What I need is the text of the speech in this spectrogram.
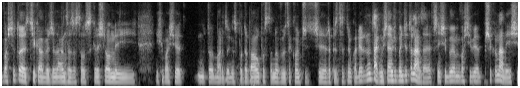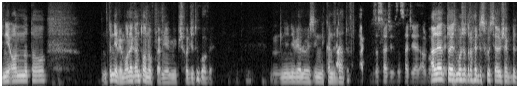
Właśnie to jest ciekawe, że Lanza został skreślony i, i chyba się mu to bardzo nie spodobało, postanowił zakończyć reprezentacyjną karierę. No tak, myślałem, że będzie to Lanza, w sensie byłem właściwie przekonany, jeśli nie on, no to no to nie wiem, Oleg Antonow pewnie mi przychodzi do głowy. Nie, niewielu jest innych kandydatów. Tak, w zasadzie, w zasadzie albo. Ale to jest może trochę dyskusja już jakby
